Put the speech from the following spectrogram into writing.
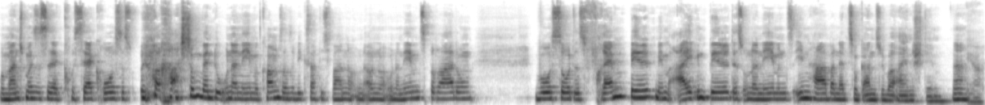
Und manchmal ist es eine sehr große Überraschung, wenn du Unternehmen kommst. Also wie gesagt, ich war in einer Unternehmensberatung, wo so das Fremdbild mit dem Eigenbild des Unternehmensinhaber nicht so ganz übereinstimmt. Ne? Ja.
